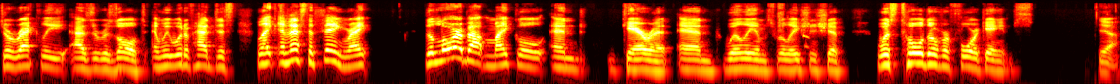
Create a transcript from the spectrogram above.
directly as a result. And we would have had this like and that's the thing, right? The lore about Michael and Garrett and William's relationship was told over four games. Yeah.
